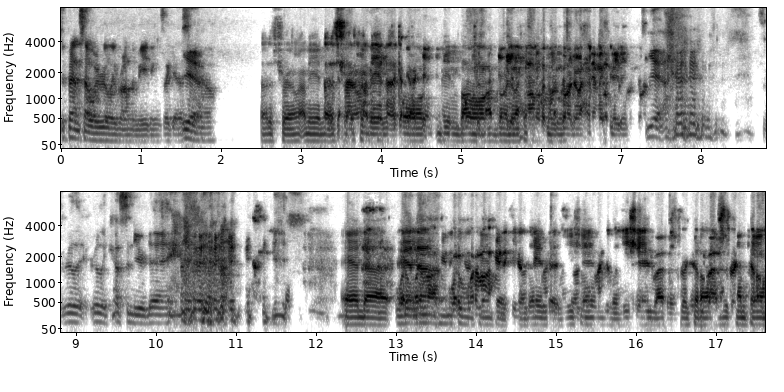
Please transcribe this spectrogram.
depends how we really run the meetings, I guess. Yeah. You know? That is true. I mean, That's true. I mean, like, I being bummed about going to a I'm hammock meeting. going to a hammock meeting. Yeah, it really really cuts into your day. And uh, what, And, what uh, about what hammocking what on about campus? hammocking Are there on campus? Are there regulations? regulations? Do you have restricted Do you on have some restricted on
